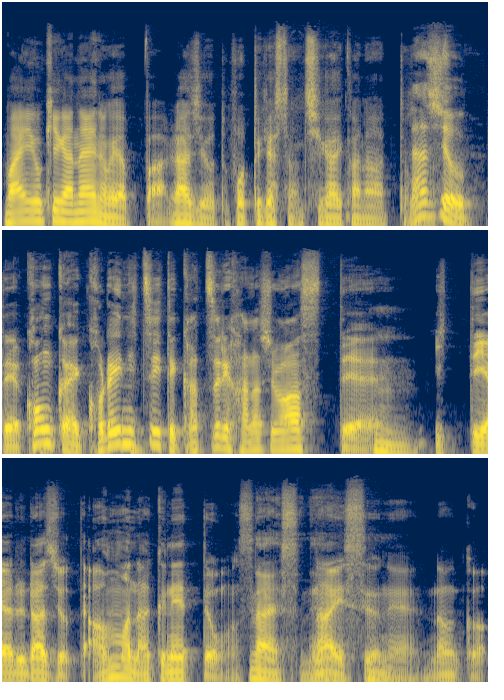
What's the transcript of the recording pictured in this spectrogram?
前置きがないのがやっぱラジオとポッドキャストの違いかなって。ラジオって今回これについてがっつり話しますってうん。言ってやるラジオってあんまなくねって思うんですよないですね。ないっすよね。なんか、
